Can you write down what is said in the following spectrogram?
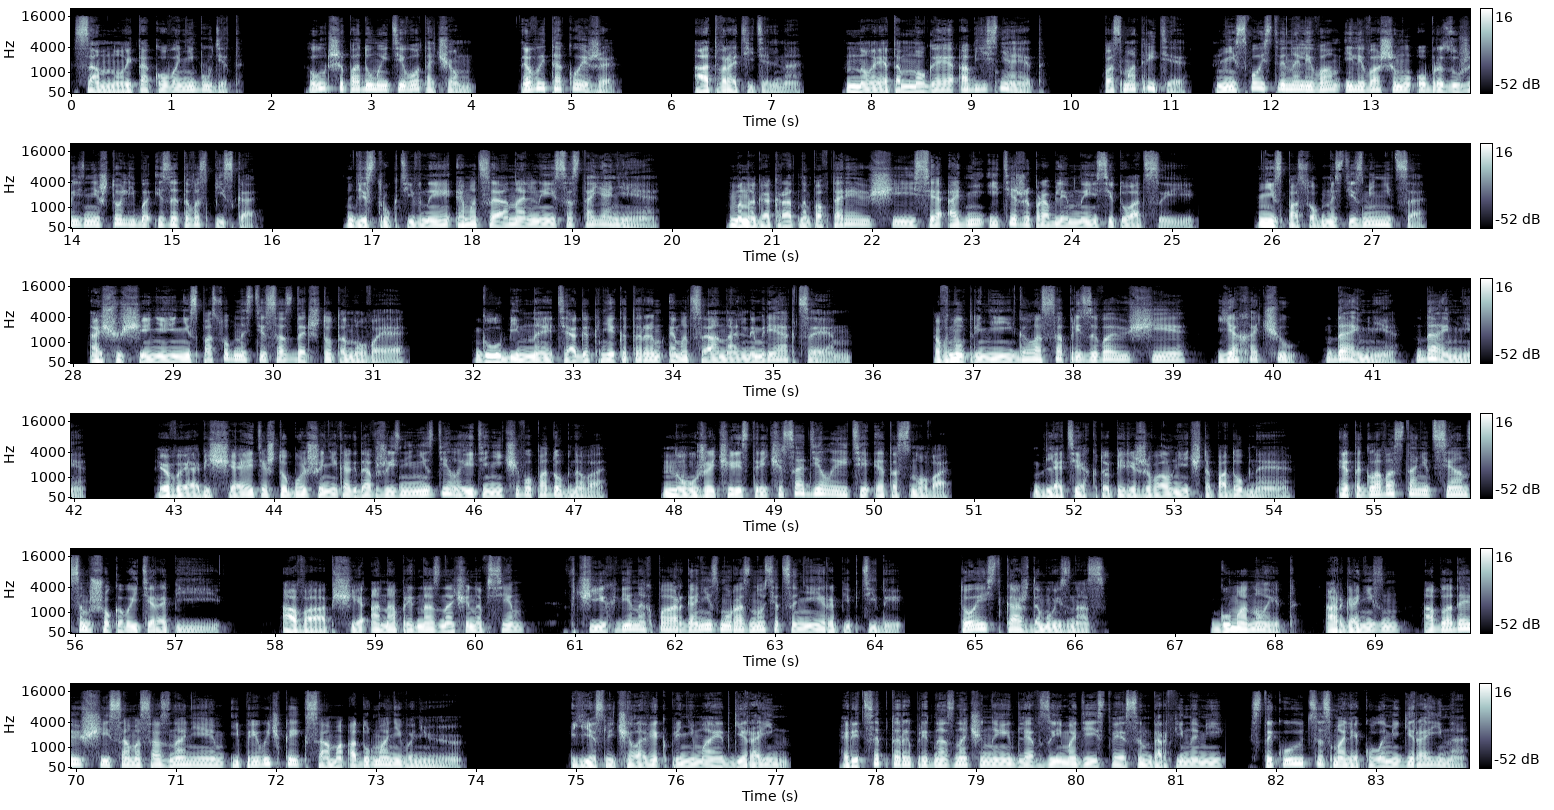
Со мной такого не будет. Лучше подумайте вот о чем. Вы такой же. Отвратительно. Но это многое объясняет. Посмотрите, не свойственно ли вам или вашему образу жизни что-либо из этого списка. Деструктивные эмоциональные состояния, многократно повторяющиеся одни и те же проблемные ситуации, неспособность измениться, ощущение неспособности создать что-то новое, глубинная тяга к некоторым эмоциональным реакциям, внутренние голоса, призывающие «я хочу», «дай мне», «дай мне». Вы обещаете, что больше никогда в жизни не сделаете ничего подобного, но уже через три часа делаете это снова. Для тех, кто переживал нечто подобное, эта глава станет сеансом шоковой терапии. А вообще она предназначена всем, в чьих венах по организму разносятся нейропептиды, то есть каждому из нас. Гуманоид – организм, обладающий самосознанием и привычкой к самоодурманиванию. Если человек принимает героин, рецепторы, предназначенные для взаимодействия с эндорфинами, стыкуются с молекулами героина.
